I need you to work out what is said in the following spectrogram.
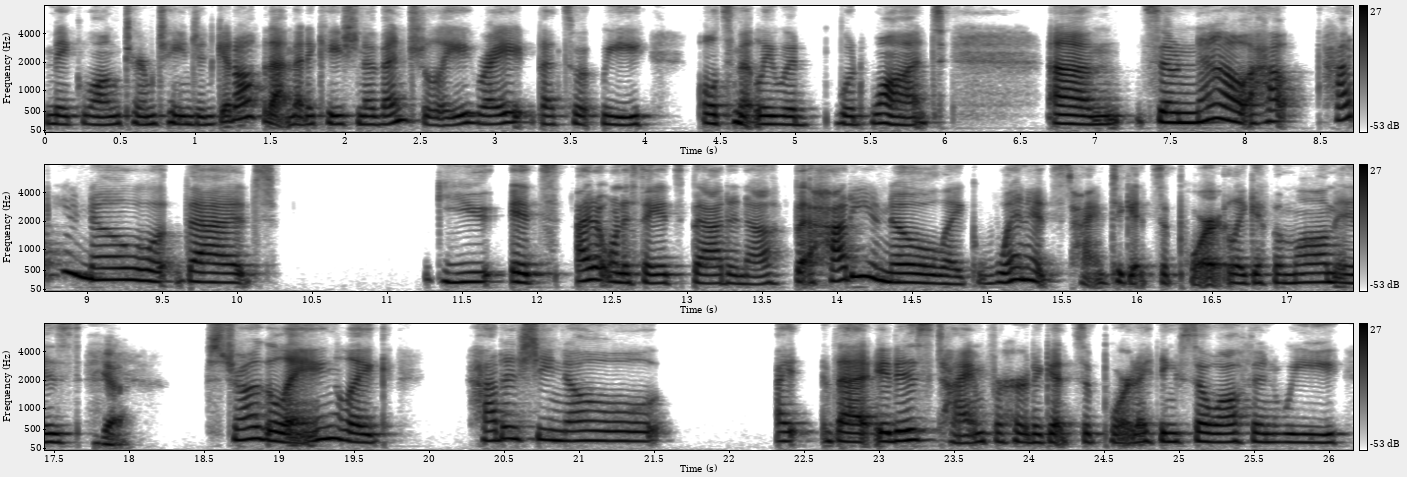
make long-term change and get off of that medication eventually, right? That's what we ultimately would would want. Um, so now how how do you know that you it's I don't want to say it's bad enough, but how do you know like when it's time to get support? Like if a mom is yeah struggling, like how does she know I that it is time for her to get support? I think so often we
